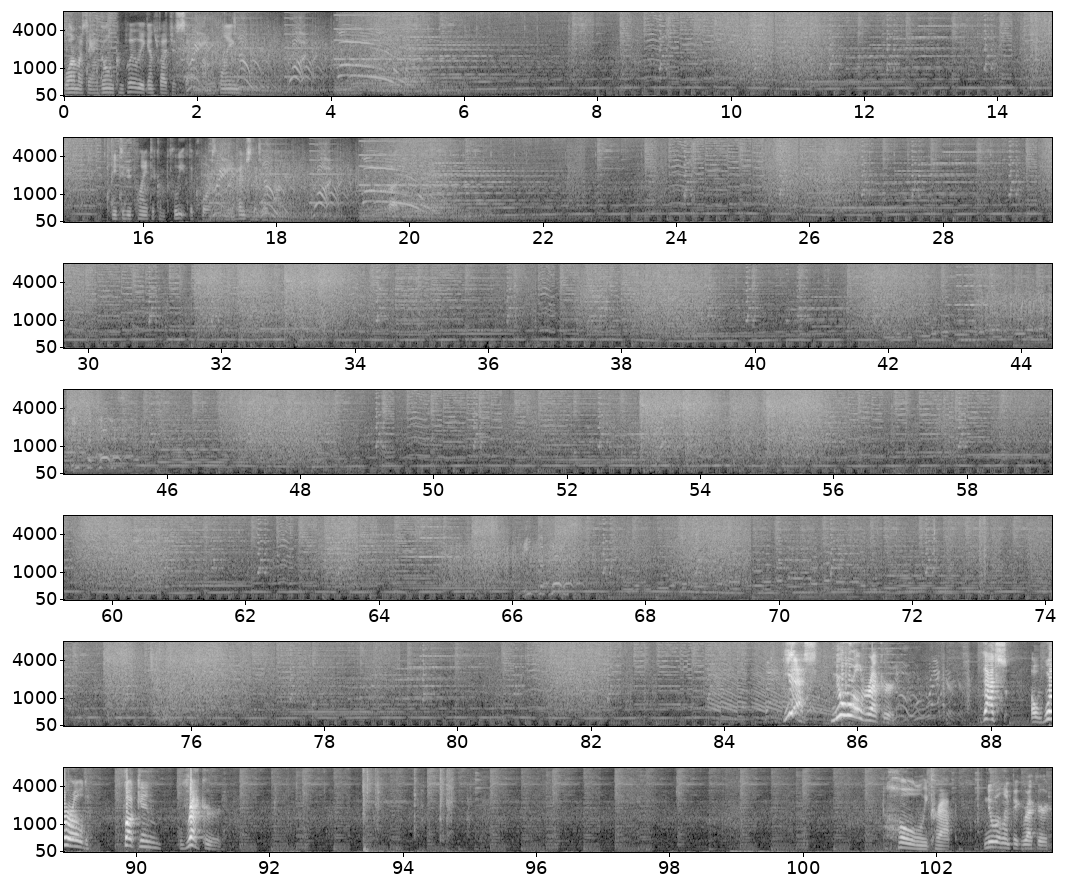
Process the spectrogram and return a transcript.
What am I saying? I'm going completely against what I just said. I'm playing. Need to be playing to complete the course and eventually work on it. But the pace. Yes, new world record. That's a world fucking record. Holy crap. New Olympic record.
